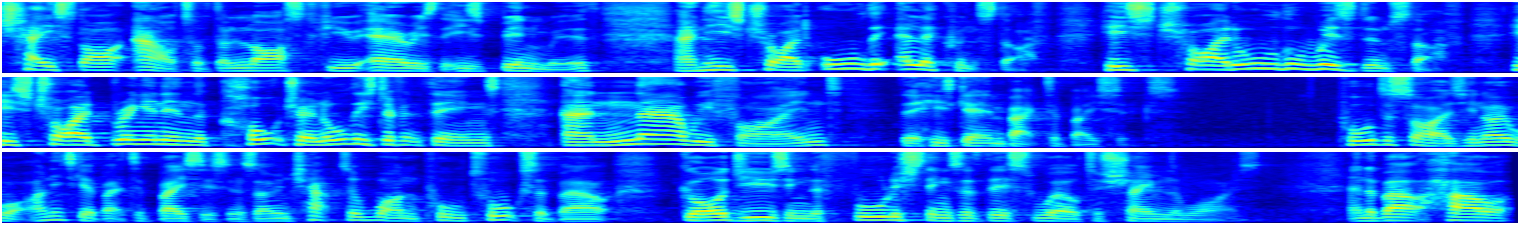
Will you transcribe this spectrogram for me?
chased out of the last few areas that he's been with, and he's tried all the eloquent stuff. He's tried all the wisdom stuff. He's tried bringing in the culture and all these different things, and now we find that he's getting back to basics. Paul decides, you know what, I need to get back to basics. And so in chapter one, Paul talks about God using the foolish things of this world to shame the wise and about how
